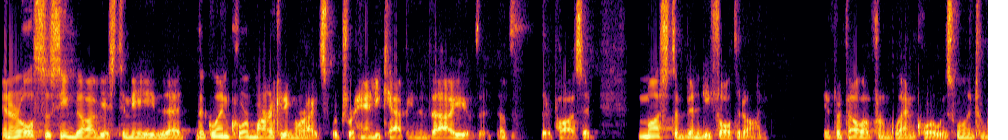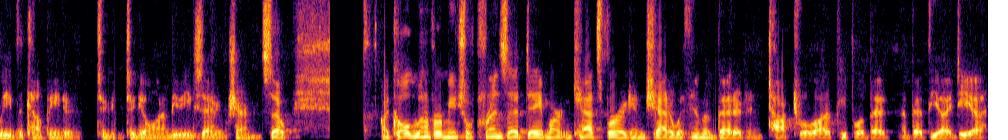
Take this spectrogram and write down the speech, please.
and it also seemed obvious to me that the Glencore marketing rights, which were handicapping the value of the, of the deposit, must have been defaulted on if a fellow from Glencore was willing to leave the company to, to, to go on and be the executive chairman. So I called one of our mutual friends that day, Martin Katzberg, and chatted with him about it and talked to a lot of people about about the idea.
